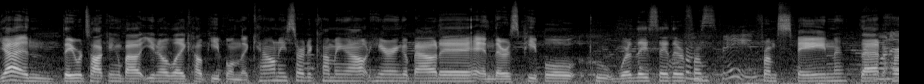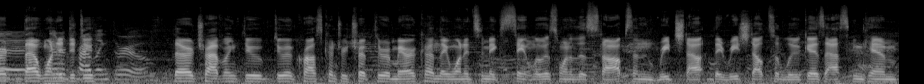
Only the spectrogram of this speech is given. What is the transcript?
yeah, and they were talking about you know like how people in the county started coming out, hearing about it, and there's people who where they say they're From from Spain. from Spain that wanna- heard that wanted to do traveling through. that are traveling through doing a cross country trip through America and they wanted to make St. Louis one of the stops and reached out they reached out to Lucas asking him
